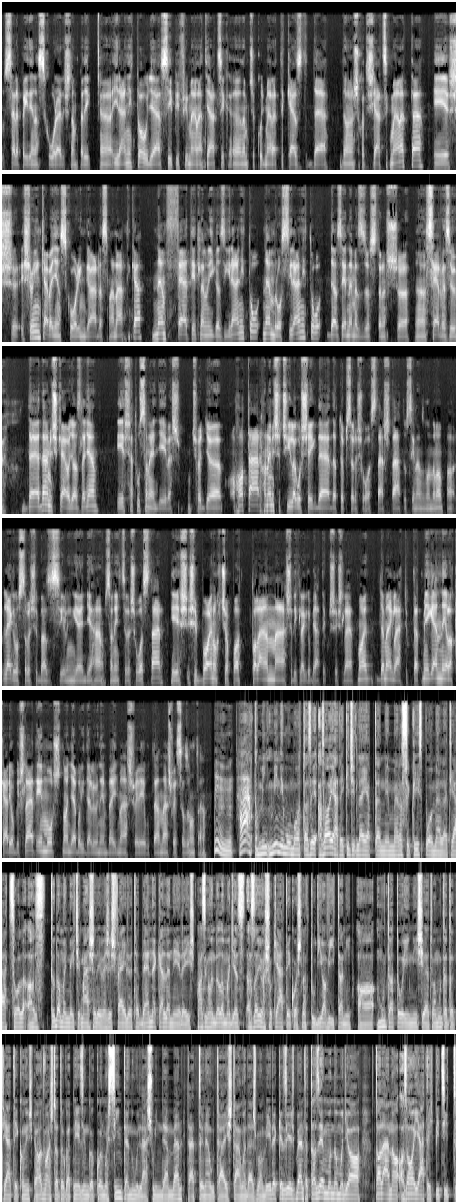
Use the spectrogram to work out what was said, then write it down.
szerepe idén a scorer, és nem pedig uh, irányító. Ugye CP3 mellett játszik, uh, nem csak hogy mellette kezd, de de nagyon sokat is játszik mellette, és, és ő inkább egy ilyen scoring guard, azt már látni kell. Nem feltétlenül igaz irányító, nem rossz irányító, de azért nem ez az ösztönös uh, szervező. De, de nem is kell, hogy az legyen és hát 21 éves. Úgyhogy a határ, ha nem is a csillagosség, de, de a többszörös all státusz, én azt gondolom. A legrosszabb esetben az a ceiling egy ilyen 3-4-szeres all és, és egy bajnok csapat talán második legjobb játékos is lehet majd, de meglátjuk. Tehát még ennél akár jobb is lehet. Én most nagyjából ide lőném be egy másfél év után, másfél szezon után. Hmm, hát a mi- minimumot az, az alját egy kicsit lejjebb tenném, mert az, hogy Chris Paul mellett játszol, az tudom, hogy még csak másodéves és fejlődhet, de ennek ellenére is azt gondolom, hogy az, az nagyon sok játékosnak tud javítani a mutatóin is, illetve a mutatott játékon is. Ha advanstatokat nézünk, akkor most szinte nullás mindenben, tehát neutrális támadásban, védekezésben. Tehát azért mondom, hogy a talán az alját egy picit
